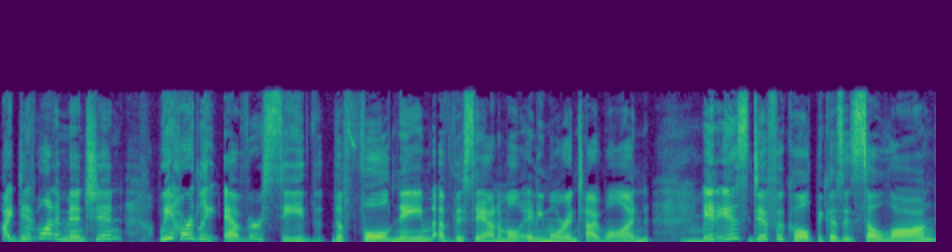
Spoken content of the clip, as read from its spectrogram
I did want to mention we hardly ever see the full name of this animal anymore in Taiwan. Mm. It is difficult because it's so long,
